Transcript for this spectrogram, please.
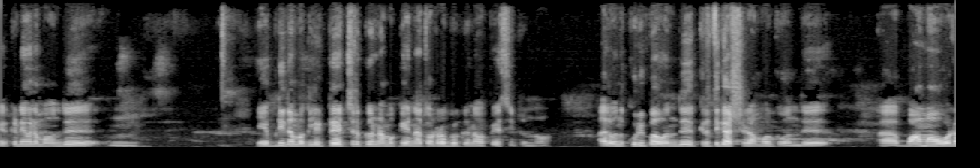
ஏற்கனவே நம்ம வந்து எப்படி நமக்கு லிட்ரேச்சருக்கும் நமக்கு என்ன தொடர்பு இருக்குன்னு நம்ம பேசிட்டு இருந்தோம். அதில் வந்து குறிப்பாக வந்து கிருத்திகா ஸ்ரீராம் அவருக்கு வந்து பாமாவோட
